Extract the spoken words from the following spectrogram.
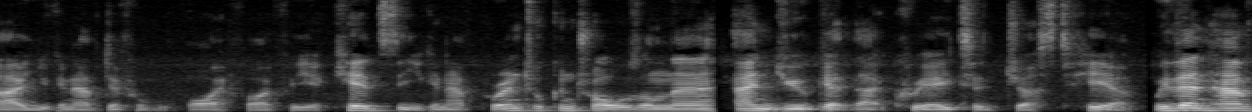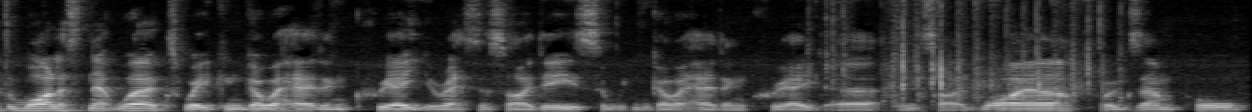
uh, you can have different Wi-Fi for your kids, so you can have parental controls on there, and you get that created just here. We then have the wireless networks where you can go ahead and create your SSIDs, so we can go ahead and create an inside wire, for example.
